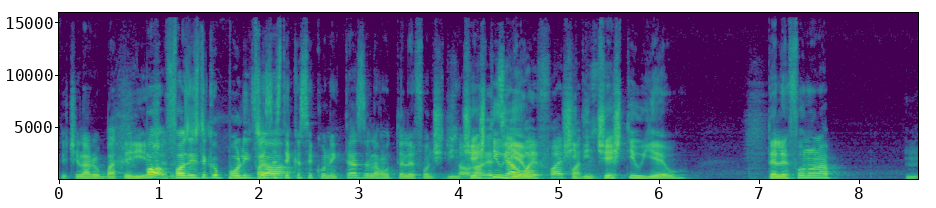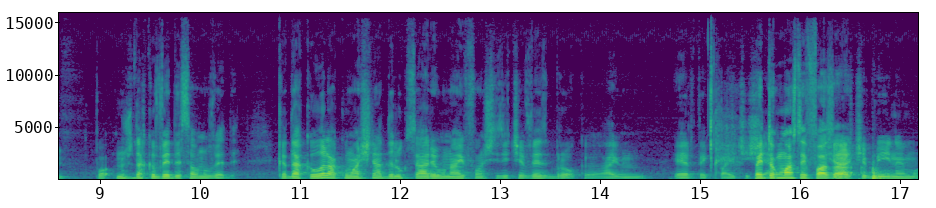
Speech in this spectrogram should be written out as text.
Deci el are o baterie. și Bă, atât. faza este că poliția... Faza este că se conectează la un telefon și din Sau ce la știu rețea eu, Wi-Fi, și poate din să ce fie. știu eu, telefonul ăla m, po- nu știu dacă vede sau nu vede. Că dacă ăla cu mașina de lux are un iPhone și zice, vezi bro, că ai un AirTag pe aici și Păi aia." tocmai asta e și faza. ar ce bine, mă.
